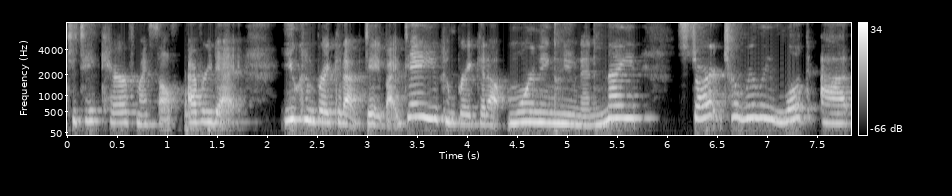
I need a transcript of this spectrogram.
to take care of myself every day. You can break it up day by day, you can break it up morning, noon, and night start to really look at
